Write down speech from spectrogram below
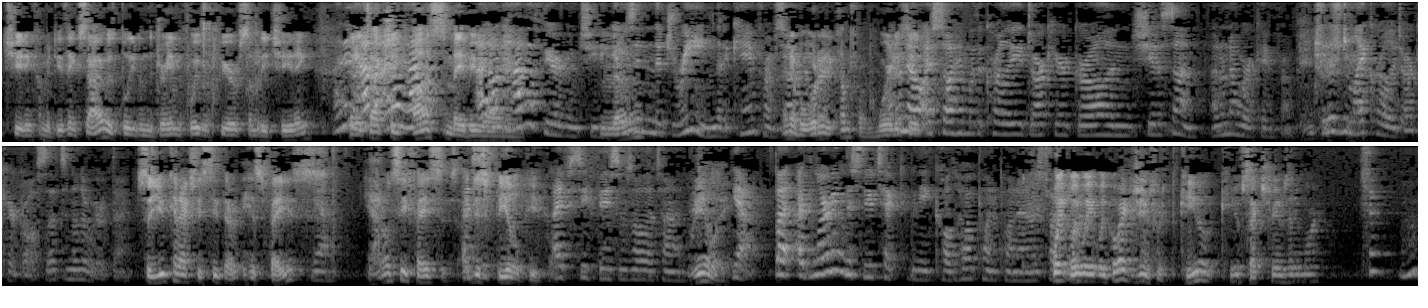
cheating come in? Do you think? So I always believe in the dream. If we have a fear of somebody cheating, then it's have, actually I don't have, us maybe I don't wanting. have a fear of him cheating. No? It was in the dream that it came from. So I know, I but where did it come from? Where I don't know. it? I saw him with a curly, dark-haired girl, and she had a son. I don't know where it came from. He doesn't like curly, dark-haired girls, so that's another weird thing. So you can actually see their, his face. Yeah. Yeah, I don't see faces. I, I just feel people. I see faces all the time. really? Yeah, but I'm learning this new technique called Ho'oponopono. and I was talking Wait, wait, wait, wait. Go back to dreams first. Can you can you have sex dreams anymore? Sure. mhm.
